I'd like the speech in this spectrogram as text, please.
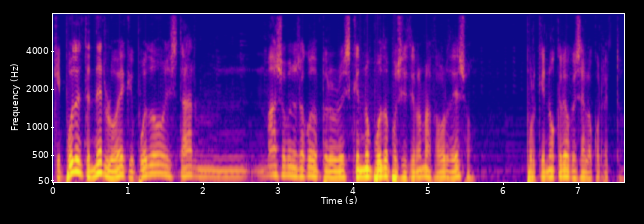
Que puedo entenderlo, ¿eh? que puedo estar mm, más o menos de acuerdo, pero es que no puedo posicionarme a favor de eso, porque no creo que sea lo correcto.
